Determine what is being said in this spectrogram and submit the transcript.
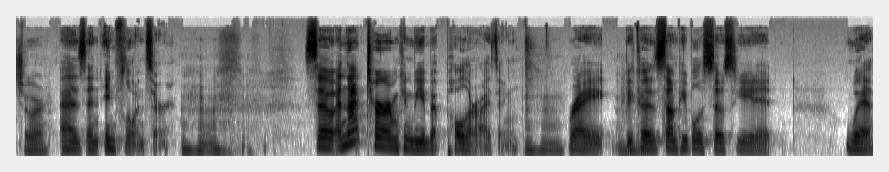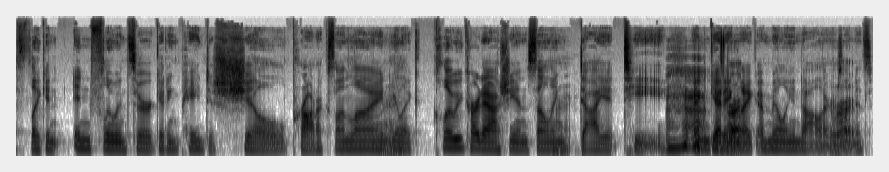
Sure. as an influencer. Mm-hmm. So, and that term can be a bit polarizing, Mm-hmm. right? Because some people associate it with like an influencer getting paid to shill products online. You're like Khloe Kardashian selling diet tea and getting Right. like a million dollars. Right.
